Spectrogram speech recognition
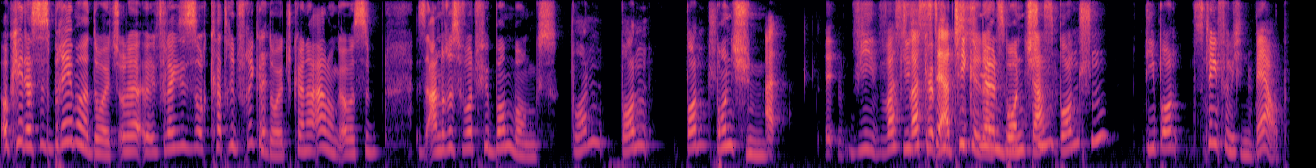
Okay, das ist Bremer Deutsch. Oder äh, vielleicht ist es auch Katrin Fricke Deutsch, keine Ahnung. Aber es ist ein, anderes Wort für Bonbons. Bon, Bon, Bon, Bonchen. Ah, Äh, Wie, was, was ist der Artikel dazu? Bonchen? Das Bonchen? Die Bon das klingt für mich ein Verb.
